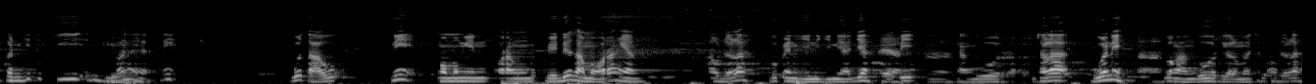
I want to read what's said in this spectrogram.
bukan gitu ki. Aduh gimana ya? Nih gue tahu. Nih ngomongin orang beda sama orang yang ah udahlah gue pengen gini gini aja Iya. tapi nganggur. Apa- misalnya gue nih gue nganggur segala macam ah udahlah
